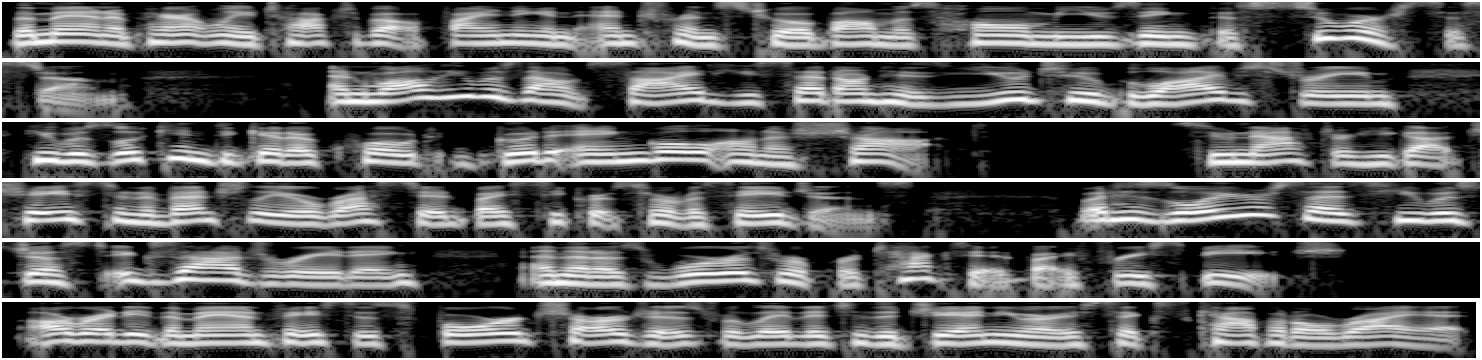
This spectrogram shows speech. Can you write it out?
The man apparently talked about finding an entrance to Obama's home using the sewer system. And while he was outside, he said on his YouTube live stream he was looking to get a quote, good angle on a shot. Soon after, he got chased and eventually arrested by Secret Service agents. But his lawyer says he was just exaggerating and that his words were protected by free speech. Already, the man faces four charges related to the January 6th Capitol riot.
